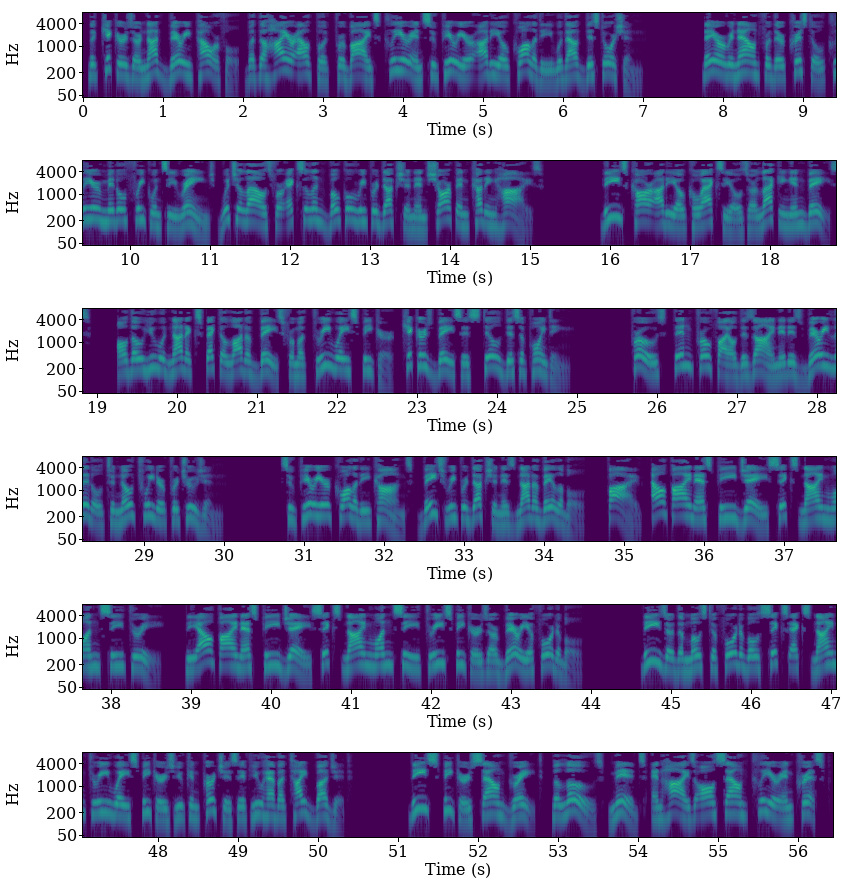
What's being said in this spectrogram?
The kickers are not very powerful, but the higher output provides clear and superior audio quality without distortion. They are renowned for their crystal clear middle frequency range, which allows for excellent vocal reproduction and sharp and cutting highs. These car audio coaxials are lacking in bass. Although you would not expect a lot of bass from a three-way speaker, Kicker's bass is still disappointing. Pros, thin profile design it is very little to no tweeter protrusion. Superior quality cons, bass reproduction is not available. 5. Alpine SPJ691C3. The Alpine SPJ691C3 speakers are very affordable. These are the most affordable 6x9 three-way speakers you can purchase if you have a tight budget. These speakers sound great. The lows, mids, and highs all sound clear and crisp.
